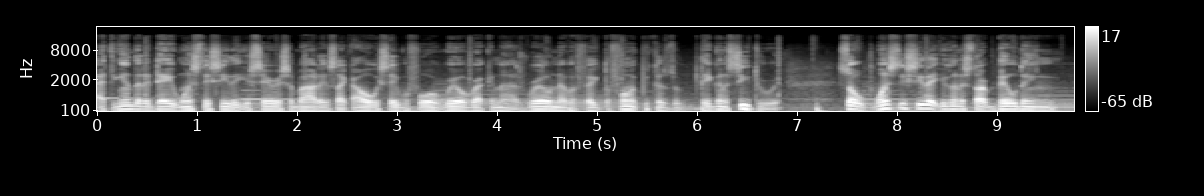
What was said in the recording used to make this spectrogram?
at the end of the day once they see that you're serious about it it's like i always say before real recognize real never fake the funk because they're gonna see through it. So once they see that you're gonna start building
